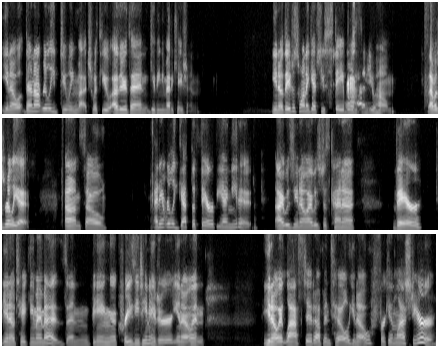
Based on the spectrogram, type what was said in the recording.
you know, they're not really doing much with you other than giving you medication. You know, they just want to get you stable and send you home. That was really it. Um so I didn't really get the therapy I needed. I was, you know, I was just kind of there, you know, taking my meds and being a crazy teenager, you know, and you know, it lasted up until, you know, freaking last year.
